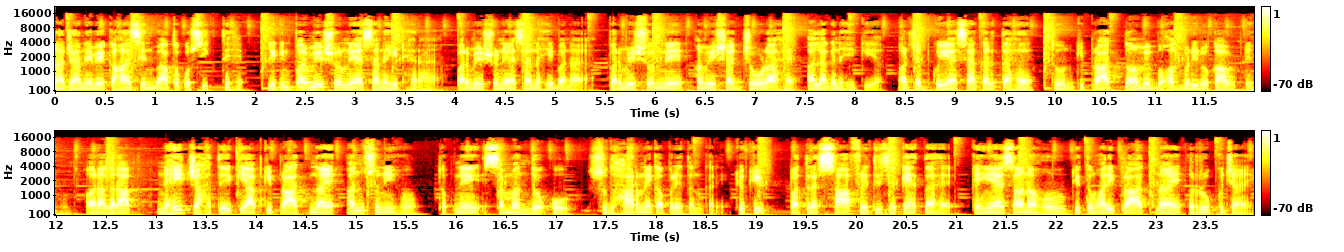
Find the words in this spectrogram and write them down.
ना जाने वे कहा से इन बातों को सीखते हैं। लेकिन परमेश्वर ने ऐसा नहीं ठहराया, परमेश्वर ने ऐसा नहीं बनाया। परमेश्वर ने हमेशा जोड़ा है, अलग नहीं किया। और जब कोई ऐसा करता है तो उनकी प्रार्थनाओं में बहुत बड़ी रुकावटें हों। और अगर आप नहीं चाहते कि आपकी प्रार्थनाएँ अनसुनी हो तो अपने संबंधों को सुधारने का प्रयत्न करें, क्योंकि पत्र साफ़ रीति से कहता है, कहीं ऐसा ना हो कि तुम्हारी प्रार्थनाएँ रुक जाएँ।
